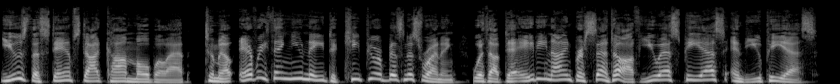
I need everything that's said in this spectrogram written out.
Use the stamps.com mobile app to mail everything you need to keep your business running with up to 89% off USPS and UPS.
